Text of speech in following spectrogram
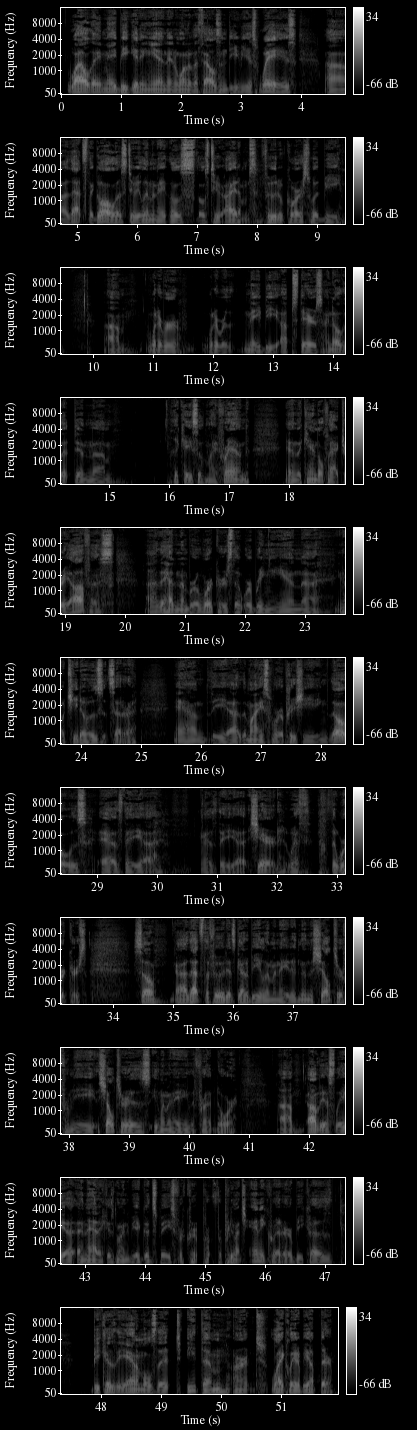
while they may be getting in in one of a thousand devious ways, uh, that's the goal is to eliminate those those two items. Food, of course, would be um, whatever whatever may be upstairs. I know that in um, the case of my friend in the candle factory office, uh, they had a number of workers that were bringing in, uh, you know, Cheetos, etc., and the uh, the mice were appreciating those as they uh, as they uh, shared with the workers. So uh, that's the food; it's got to be eliminated. And then the shelter for me, shelter is eliminating the front door. Um, obviously, a, an attic is going to be a good space for for pretty much any critter because because the animals that eat them aren't likely to be up there.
